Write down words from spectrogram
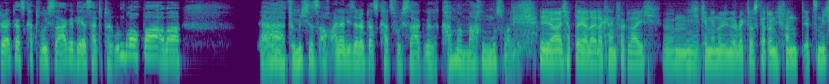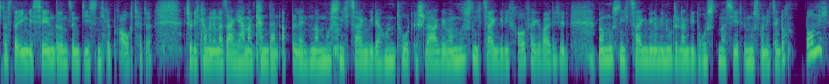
Director's Cut, wo ich sage, der ist halt total unbrauchbar, aber ja, für mich ist es auch einer dieser Director's Cuts, wo ich sage, kann man machen, muss man nicht. Ja, ich habe da ja leider keinen Vergleich. Ähm, Mhm. Ich kenne ja nur den Director's Cut und ich fand jetzt nicht, dass da irgendwie Szenen drin sind, die es nicht gebraucht hätte. Natürlich kann man immer sagen, ja, man kann dann abblenden, man muss nicht zeigen, wie der Hund totgeschlagen wird, man muss nicht zeigen, wie die Frau vergewaltigt wird, man muss nicht zeigen, wie eine Minute lang die Brust massiert wird, muss man nicht zeigen. Doch, warum nicht?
